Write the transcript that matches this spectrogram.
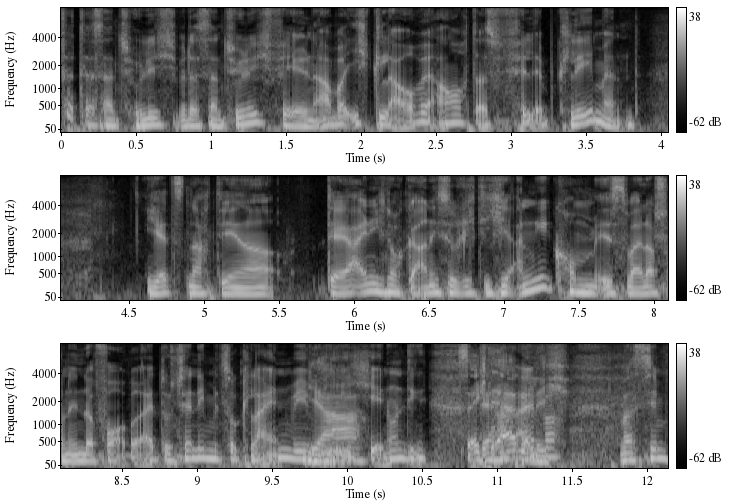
wird das natürlich, wird das natürlich fehlen. Aber ich glaube auch, dass Philipp Clement jetzt nach der der eigentlich noch gar nicht so richtig hier angekommen ist, weil er schon in der Vorbereitung ständig mit so kleinen Wehwehchen ja, und Dingen. Ist echt ärgerlich. Einfach, was, ihm,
